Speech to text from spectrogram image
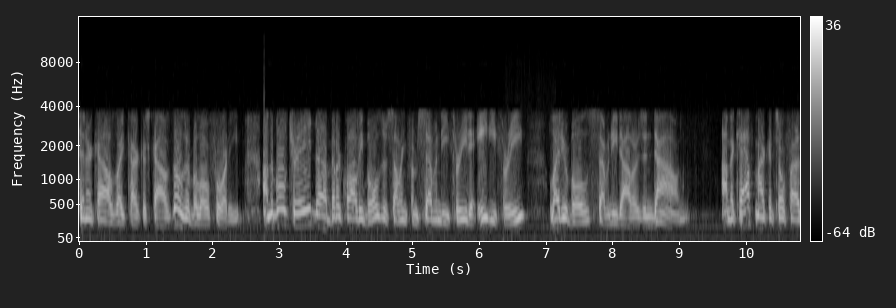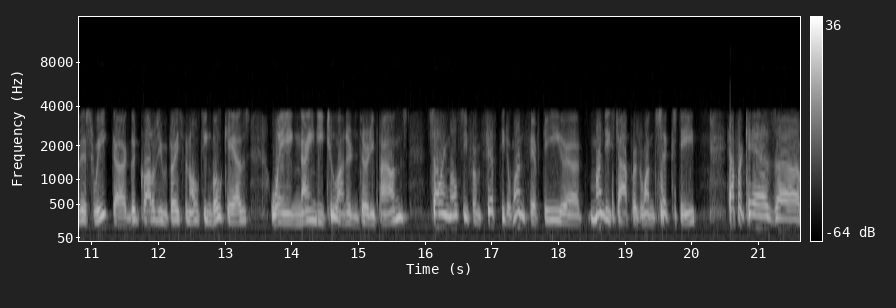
Thinner cows like carcass cows, those are below 40. On the bull trade, uh, better quality bulls are selling from 73 to 83. Lighter bulls, $70 and down. On the calf market so far this week, uh, good quality replacement Holstein bull calves weighing 90 to 130 pounds, selling mostly from 50 to 150. Uh, Monday's top was 160. Heifer calves, uh,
